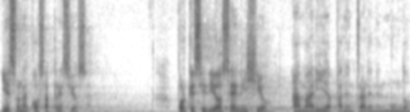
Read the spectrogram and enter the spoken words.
Y es una cosa preciosa. Porque si Dios eligió a María para entrar en el mundo,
